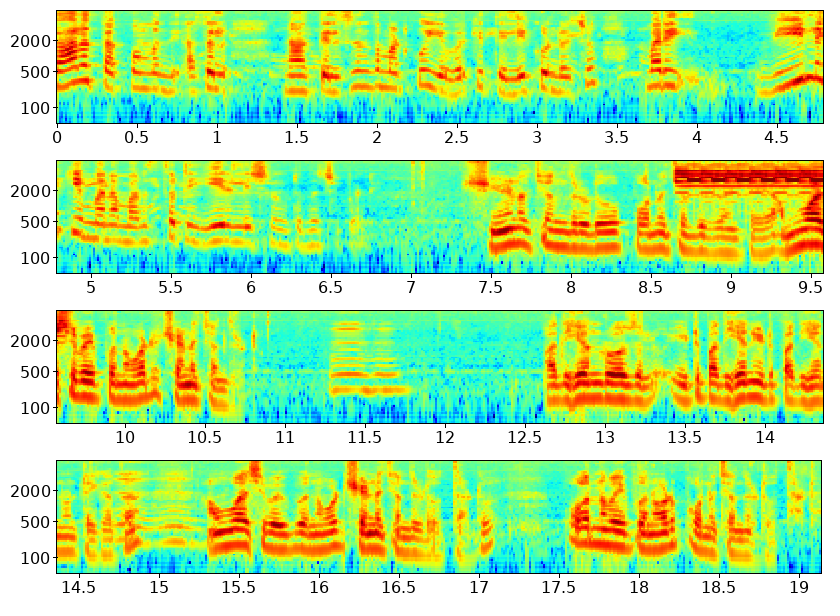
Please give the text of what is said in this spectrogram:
చాలా తక్కువ మంది. అసలు నాకు తెలిసినంత మటుకు ఎవరికి తెలియకుండొచ్చు. మరి వీళ్ళకి మన మనసుతోటి ఏ రిలేషన్ ఉంటుందో చెప్పండి. క్షీణచంద్రుడు పూర్ణచంద్రుడు అంటే అమావాస్య వైపు ఉన్నవాడు క్షీణచంద్రుడు. పదిహేను రోజులు ఇటు పదిహేను ఇటు పదిహేను ఉంటాయి కదా. అమావాస్య వైపు ఉన్నవాడు క్షీణచంద్రుడు అవుతాడు. పూర్ణ వైపు ఉన్నవాడు పూర్ణచంద్రుడు అవుతాడు.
